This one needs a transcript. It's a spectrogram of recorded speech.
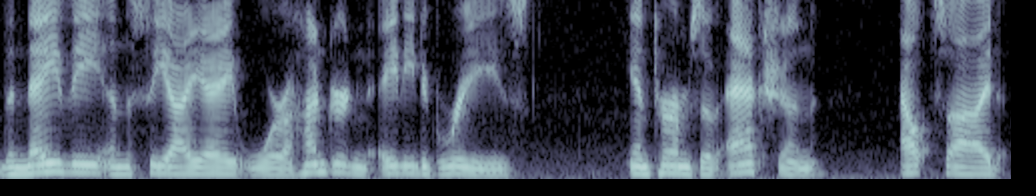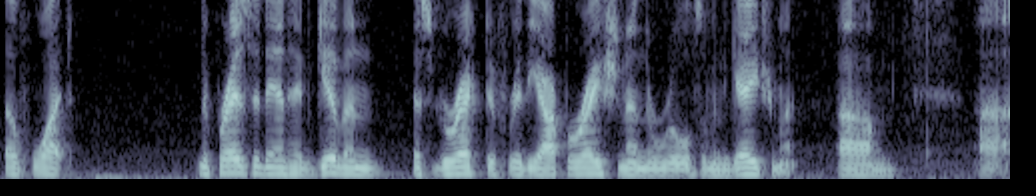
the Navy and the CIA were 180 degrees in terms of action outside of what the president had given as directive for the operation and the rules of engagement. Um, uh,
